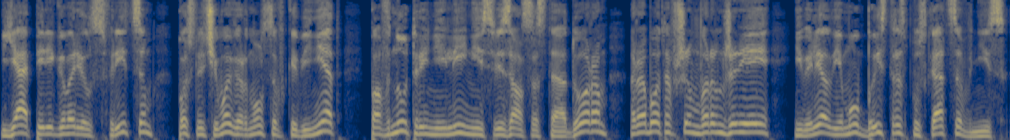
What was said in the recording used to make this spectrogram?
я переговорил с фрицем, после чего вернулся в кабинет — по внутренней линии связался с Теодором, работавшим в оранжерее, и велел ему быстро спускаться вниз.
